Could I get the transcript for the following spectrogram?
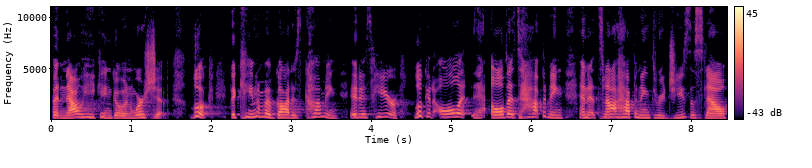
but now he can go and worship. Look, the kingdom of God is coming. It is here. Look at all it, all that's happening and it's not happening through Jesus now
